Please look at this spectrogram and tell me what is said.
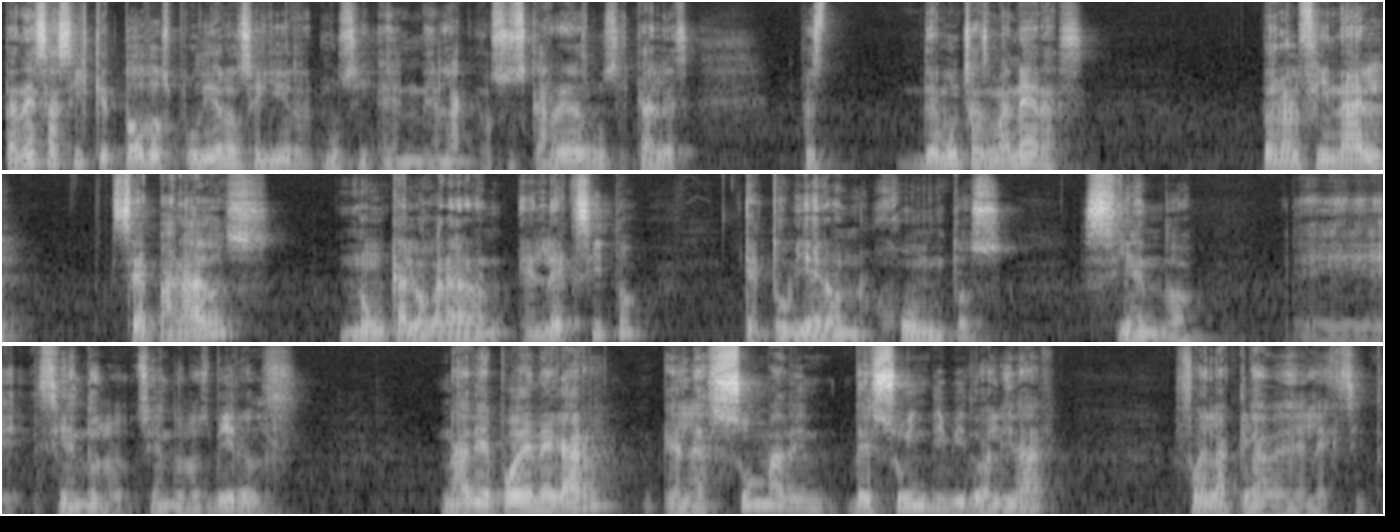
Tan es así que todos pudieron seguir en, sus carreras musicales pues, de muchas maneras. Pero al final, separados, nunca lograron el éxito que tuvieron juntos siendo, eh, siendo, los Beatles. Nadie puede negar que la suma de su individualidad fue la clave del éxito.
